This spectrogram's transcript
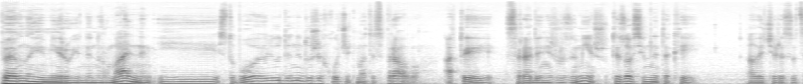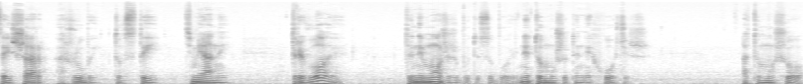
певною мірою ненормальним, і з тобою люди не дуже хочуть мати справу. А ти всередині ж розумієш, що ти зовсім не такий. Але через оцей шар грубий, товстий, тьмяний тривоги ти не можеш бути собою. Не тому, що ти не хочеш, а тому, що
